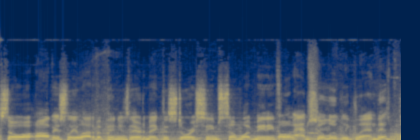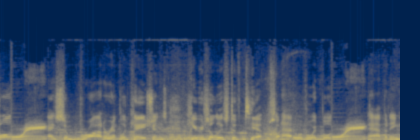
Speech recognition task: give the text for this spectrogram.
So uh, obviously a lot of opinions there to make this story seem somewhat meaningful. Oh, absolutely, Glenn. This bull has some broader implications. Here's a list of tips on how to avoid bull happening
